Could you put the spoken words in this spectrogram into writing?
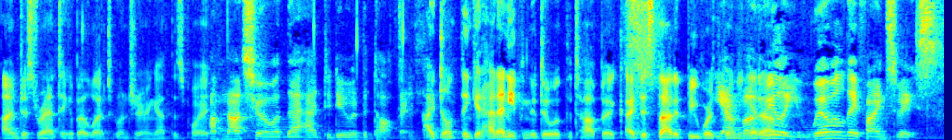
I'm just ranting about electrical engineering at this point. I'm not sure what that had to do with the topic. I don't think it had anything to do with the topic. I just thought it'd be worth Yeah, bringing it up. but really, where will they find space?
